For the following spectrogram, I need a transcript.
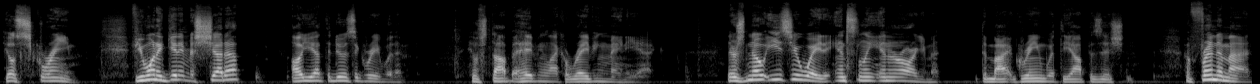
He'll scream. If you want to get him to shut up, all you have to do is agree with him he'll stop behaving like a raving maniac. There's no easier way to instantly end an argument than by agreeing with the opposition. A friend of mine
